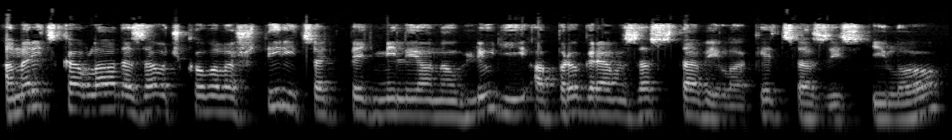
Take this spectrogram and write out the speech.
Americká vláda zaočkovala 45 miliónov ľudí a program zastavila, keď sa zistilo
